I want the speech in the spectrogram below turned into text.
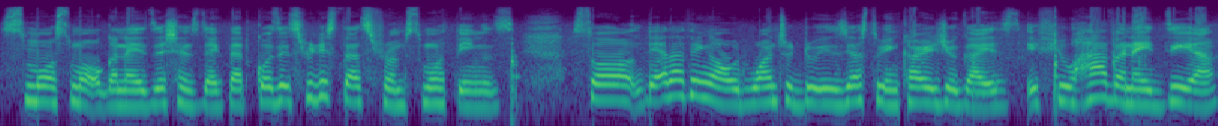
small, small organizations like that because it really starts from small things. So, the other thing I would want to do is just to encourage you guys if you have an idea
